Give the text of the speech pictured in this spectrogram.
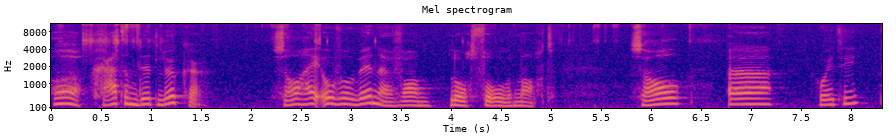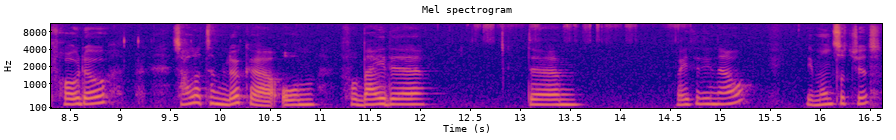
Oh, gaat hem dit lukken? Zal hij overwinnen van Lord Voldemort? zal, uh, hoe heet die, Frodo, zal het hem lukken om voorbij de, de hoe heet die nou, die monstertjes,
